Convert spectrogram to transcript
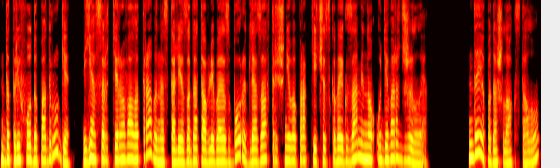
До прихода подруги я сортировала травы на столе, заготавливая сборы для завтрашнего практического экзамена у Деварджилы. Дэя подошла к столу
